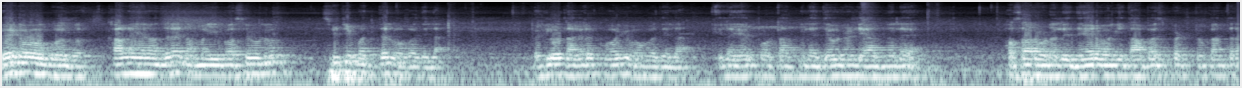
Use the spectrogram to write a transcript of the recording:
ಬೇಗ ಹೋಗ್ಬೋದು. ಕಾರಣ ಏನು ನಮ್ಮ ಈ ಬಸ್ಸುಗಳು ಸಿಟಿ ಮಧ್ಯದಲ್ಲಿ ಹೋಗೋದಿಲ್ಲ. ಬೆಂಗಳೂರು ನಗರಕ್ಕೆ ಹೋಗಿ ಹೋಗೋದಿಲ್ಲ. ಇಲ್ಲ ಏರ್ಪೋರ್ಟ್ ಆದಮೇಲೆ, ದೇವನಹಳ್ಳಿ ಆದಮೇಲೆ ಹೊಸ ರೋಡಲ್ಲಿ ನೇರವಾಗಿ ದಾಬಸ್ಪೇಟ್ ಮುಖಾಂತರ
